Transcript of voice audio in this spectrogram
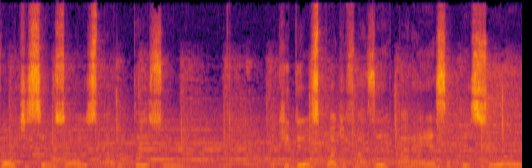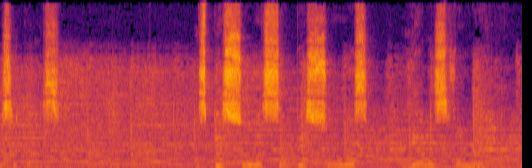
Volte seus olhos para o tesouro. O que Deus pode fazer para essa pessoa ou situação. As pessoas são pessoas e elas vão errar.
